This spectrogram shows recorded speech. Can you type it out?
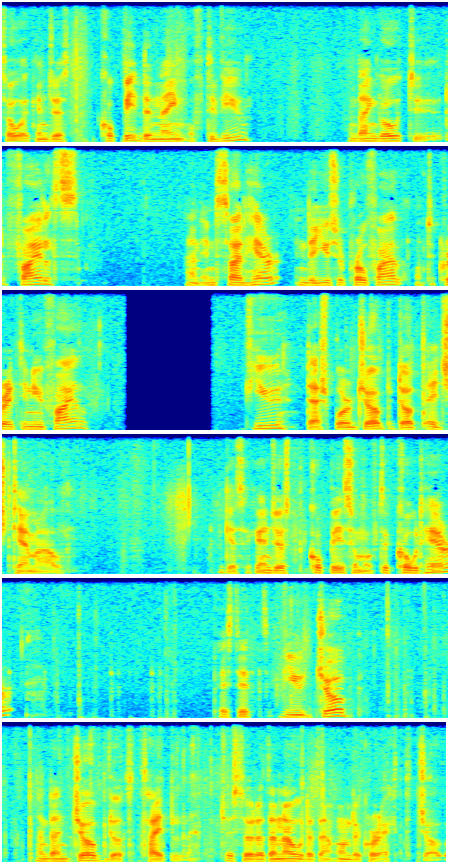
So I can just copy the name of the view and then go to the files and inside here in the user profile I want to create a new file. view dashboard job.html I guess I can just copy some of the code here. Paste it view job and then job.title just so that I know that I'm on the correct job.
